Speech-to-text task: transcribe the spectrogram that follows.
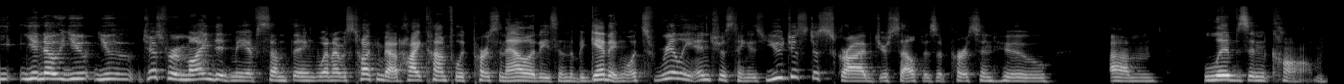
You know, you you just reminded me of something when I was talking about high conflict personalities in the beginning. What's really interesting is you just described yourself as a person who um, lives in calm.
